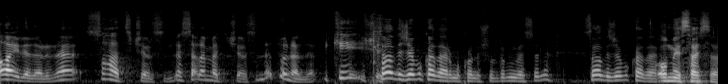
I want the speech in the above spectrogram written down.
ailelerine saat içerisinde, selamet içerisinde dönerler. İki şey. Sadece bu kadar mı konuşuldu bu mesele? Sadece bu kadar. O Mesaj bu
